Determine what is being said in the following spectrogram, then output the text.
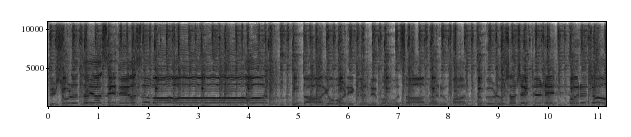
ત્રિશુળ થયા સિંહે અસવાર ઉતાર્યો વણિકને ભવ સાગર પાર ગગડો શેઠને પરચો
